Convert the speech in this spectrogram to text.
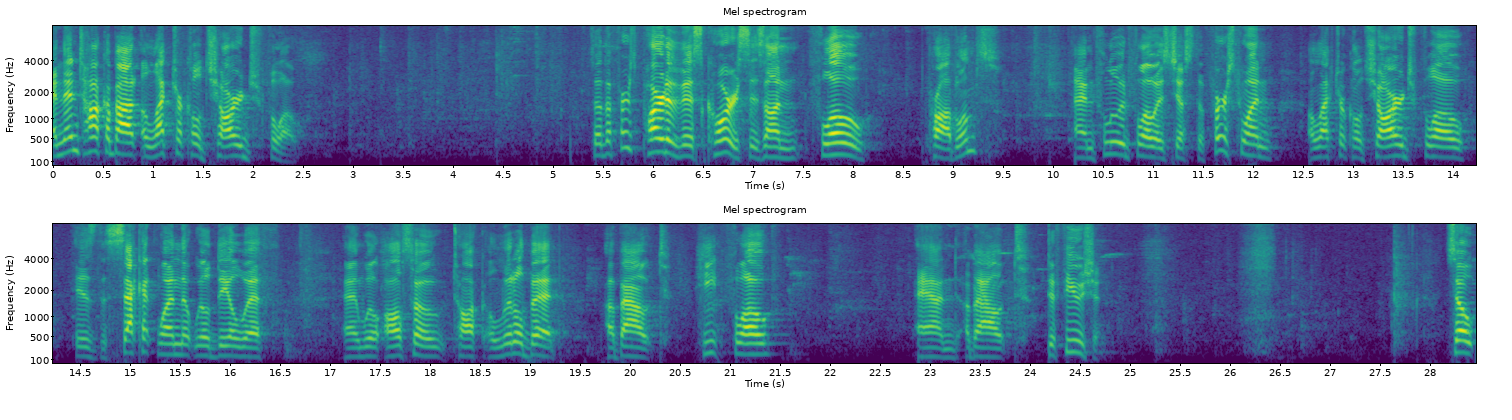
and then talk about electrical charge flow. So the first part of this course is on flow problems. And fluid flow is just the first one. Electrical charge flow is the second one that we'll deal with. And we'll also talk a little bit about heat flow and about diffusion. So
